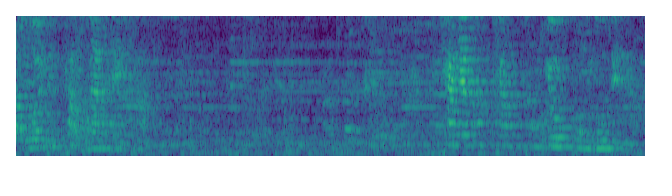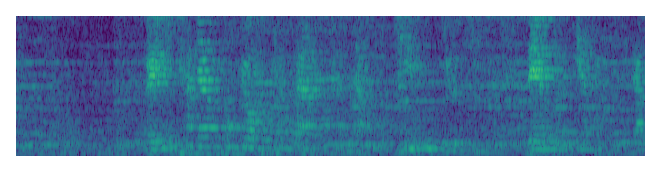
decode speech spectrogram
(2024) 월드스타 문화대상 찬양 합창 선교 공로대상 레인 찬양 선교 합창단 단장 김유진 내용은 이와 같습니다.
